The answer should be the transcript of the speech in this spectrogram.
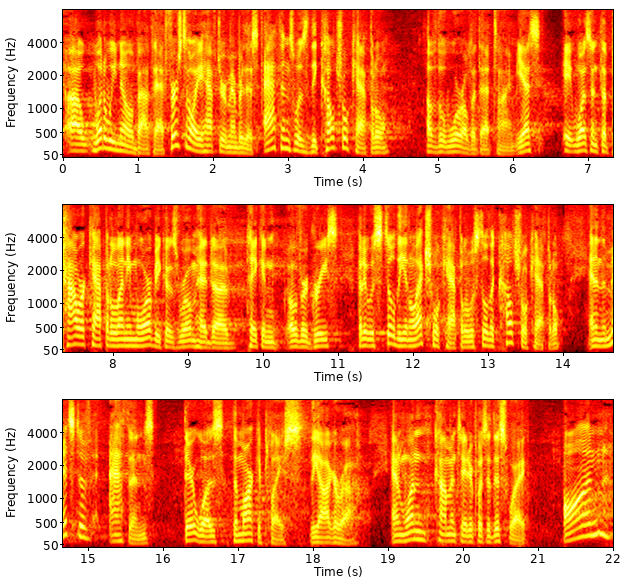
Uh, what do we know about that? First of all, you have to remember this Athens was the cultural capital of the world at that time. Yes, it wasn't the power capital anymore because Rome had uh, taken over Greece, but it was still the intellectual capital, it was still the cultural capital. And in the midst of Athens, there was the marketplace, the agora. And one commentator puts it this way On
